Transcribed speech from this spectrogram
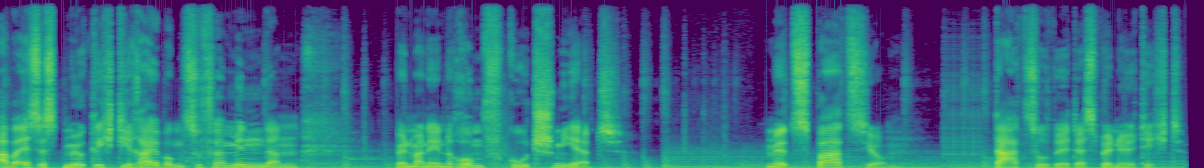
Aber es ist möglich, die Reibung zu vermindern, wenn man den Rumpf gut schmiert. Mit Spatium. Dazu wird es benötigt.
